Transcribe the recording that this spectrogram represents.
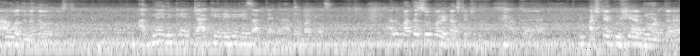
ನಾವು ಅದನ್ನು ಗೌರವಿಸ್ತೀವಿ. ಹದಿನೈದಕ್ಕೆ ಜಾಕಿ ರೀ ರಿಲೀಸ್ ಆಗ್ತಾ ಇದೆ. ಅದ್ರ ಬಗ್ಗೆ ಅದು ಮತ್ತೆ ಸೂಪರ್ ಹಿಟ್ ಅಷ್ಟೇ ಚಿತ್ರ. ಮತ್ತೆ ಅಷ್ಟೇ ಖುಷಿಯಾಗಿ ನೋಡ್ತಾರೆ.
